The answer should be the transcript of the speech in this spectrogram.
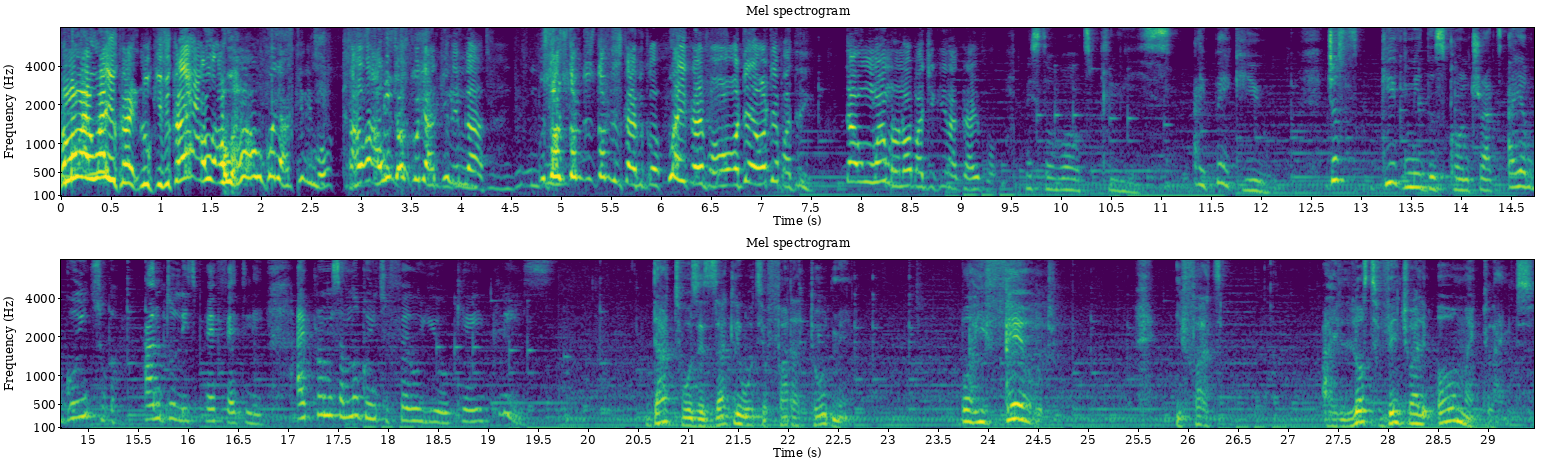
Mama, why, why are you crying? Look, if you cry, I will, I will, I will go there and kill him. Oh. I, will, I will just go there and kill him now. Stop, stop, stop this guy because who are you crying for? Ode, Ode Patrick. That one run up chicken and crying for. Mr. Walt, please. I beg you. Just give me this contract. I am going to handle it perfectly. I promise I'm not going to fail you, okay? Please. That was exactly what your father told me. But he failed. In fact, I lost virtually all my clients.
